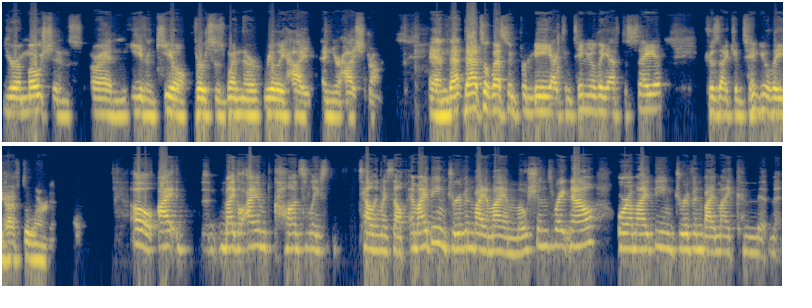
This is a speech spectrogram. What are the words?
your emotions are at an even keel versus when they're really high and you're high strung. And that, that's a lesson for me. I continually have to say it because I continually have to learn it. Oh, I, Michael, I am constantly telling myself, am I being driven by my emotions right now or am I being driven by my commitment?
